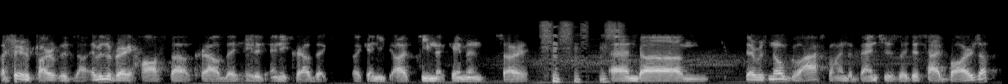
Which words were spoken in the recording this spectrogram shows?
my favorite part was uh, it was a very hostile crowd they hated any crowd that like any uh, team that came in sorry and um, there was no glass behind the benches. They just had bars up.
